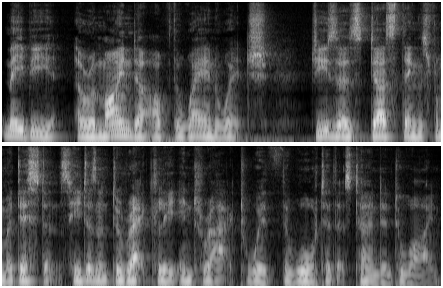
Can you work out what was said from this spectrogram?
maybe a reminder of the way in which Jesus does things from a distance. He doesn't directly interact with the water that's turned into wine.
